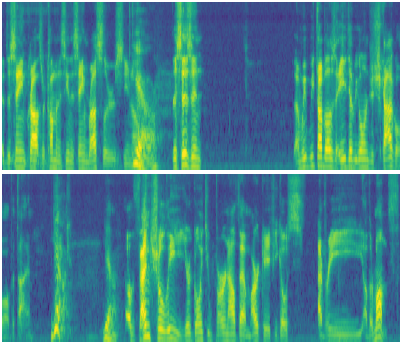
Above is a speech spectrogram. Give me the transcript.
if the same crowds are coming and seeing the same wrestlers, you know, yeah, this isn't. And we, we talk about this AEW going to Chicago all the time. yeah, Like, yeah, eventually, you're going to burn out that market if you go every other month.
